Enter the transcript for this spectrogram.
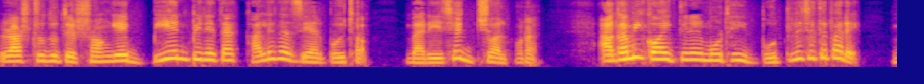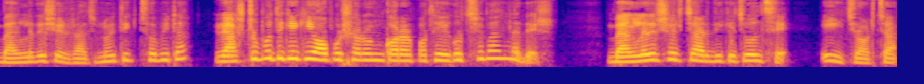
রাষ্ট্রদূতের সঙ্গে বিএনপি নেতা খালেদা জিয়ার বৈঠক বাড়িয়েছে জল্পনা। আগামী কয়েকদিনের মধ্যেই বদলে যেতে পারে বাংলাদেশের রাজনৈতিক ছবিটা। রাষ্ট্রপতিকে কি অপসারণ করার পথে এগোচ্ছে বাংলাদেশ? বাংলাদেশের চারদিকে চলছে এই চর্চা।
